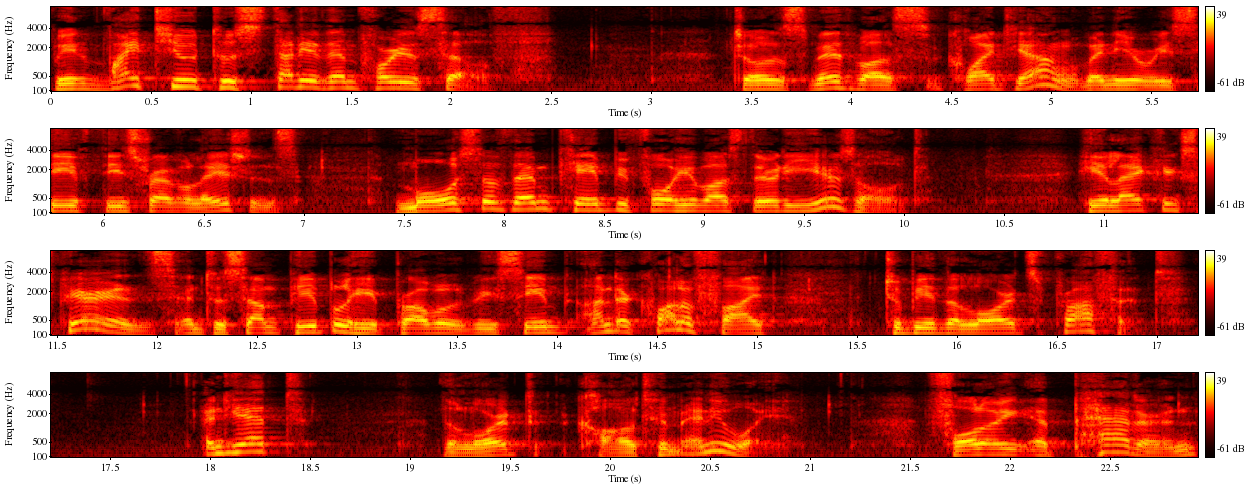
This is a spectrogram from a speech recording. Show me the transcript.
We invite you to study them for yourself. Joseph Smith was quite young when he received these revelations. Most of them came before he was 30 years old. He lacked experience, and to some people, he probably seemed underqualified to be the Lord's prophet. And yet, the Lord called him anyway, following a pattern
